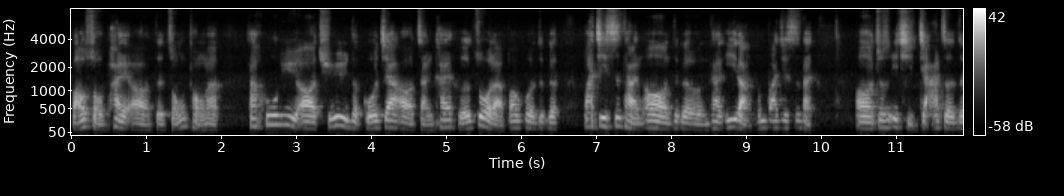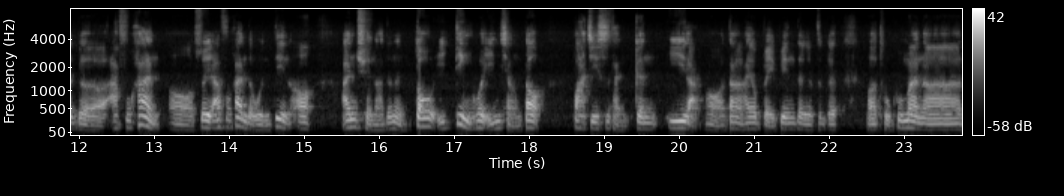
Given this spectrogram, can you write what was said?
保守派啊的总统啊，他呼吁啊区域的国家啊展开合作了，包括这个。巴基斯坦哦，这个你看，伊朗跟巴基斯坦哦，就是一起夹着这个阿富汗哦，所以阿富汗的稳定哦、安全啊等等，都一定会影响到巴基斯坦跟伊朗哦。当然还有北边这个这个啊，土库曼啊、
